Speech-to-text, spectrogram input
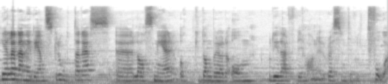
Hela den idén skrotades, eh, lades ner och de började om och det är därför vi har nu Resident Evil 2.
